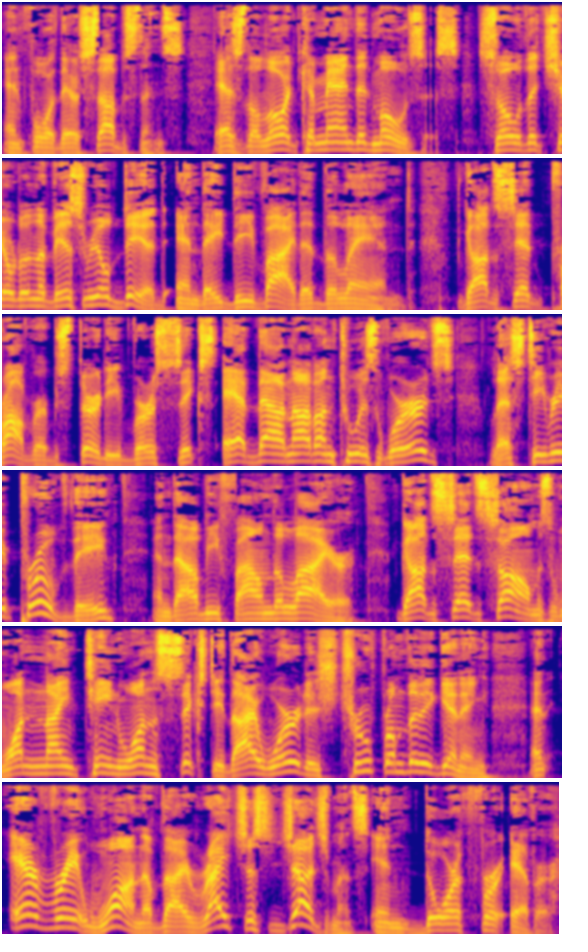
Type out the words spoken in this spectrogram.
and for their substance. As the Lord commanded Moses, so the children of Israel did, and they divided the land. God said, Proverbs 30 verse 6, Add thou not unto his words, lest he reprove thee, and thou be found a liar. God said, Psalms 119, 160, Thy word is true from the beginning, and every one of thy righteous judgments endureth forever.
